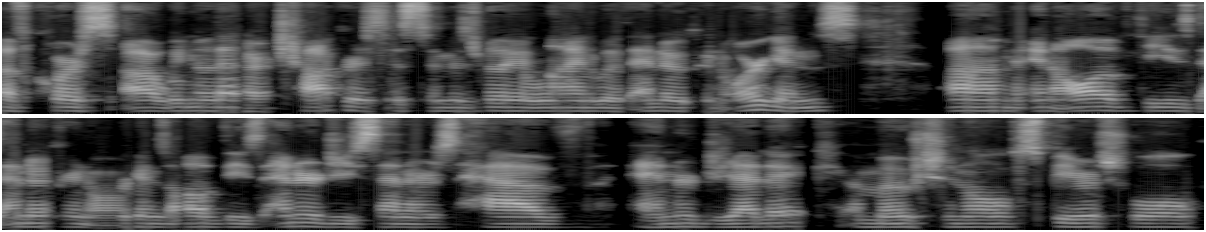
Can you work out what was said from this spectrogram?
of course, uh, we know that our chakra system is really aligned with endocrine organs. Um, and all of these endocrine organs, all of these energy centers have energetic, emotional, spiritual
